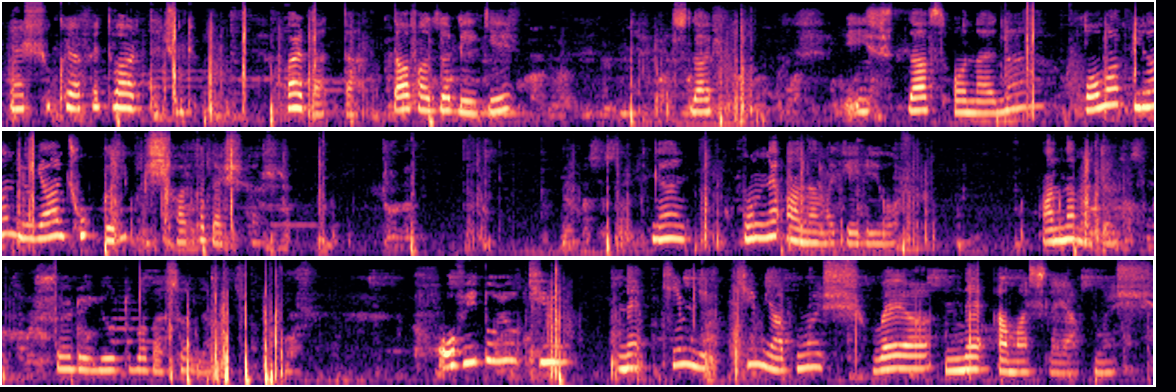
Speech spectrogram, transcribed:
Yani şu kıyafet vardı çünkü. Vardı hatta. Daha fazla bilgi Slav Slavs onlarına falan filan diyor. Yani çok garip bir şey arkadaşlar. Yani bu ne anlama geliyor? Anlamadım. Şöyle YouTube'a basalım. O videoyu kim ne kim kim yapmış veya ne amaçla yapmış?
